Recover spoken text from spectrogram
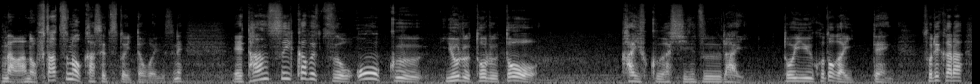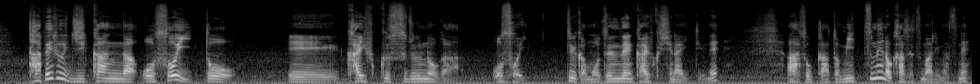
まあ、あの2つの仮説といった方がいいですね。え炭水化物を多く夜取ると回復がしづらいということが1点それから食べる時間が遅いと、えー、回復するのが遅いというかもう全然回復しないっていうねあそっか。あと3つ目の仮説もありますね。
